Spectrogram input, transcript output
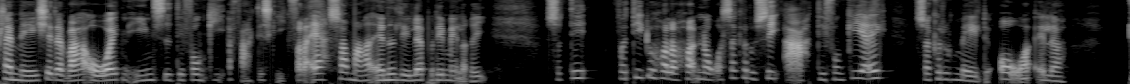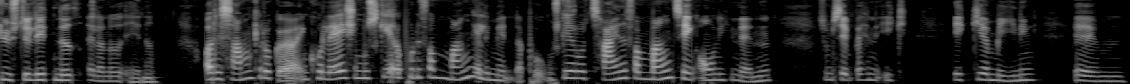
plamage, der var over i den ene side, det fungerer faktisk ikke, for der er så meget andet lilla på det maleri. Så det, fordi du holder hånden over, så kan du se, ah, det fungerer ikke, så kan du male det over, eller dyste lidt ned, eller noget andet. Og det samme kan du gøre. En collage, måske har du puttet for mange elementer på. Måske har du tegnet for mange ting oven i hinanden, som simpelthen ikke, ikke giver mening øhm,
